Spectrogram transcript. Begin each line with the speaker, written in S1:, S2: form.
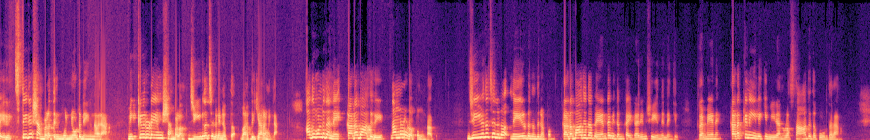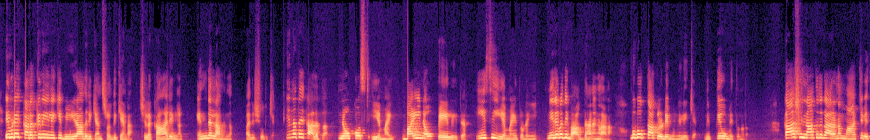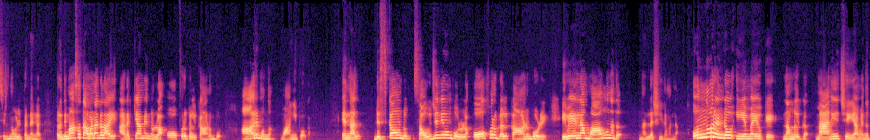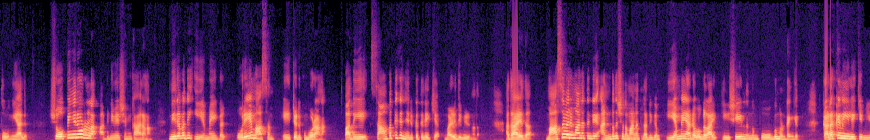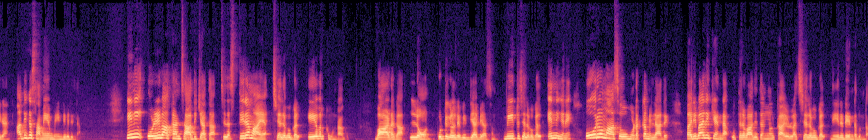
S1: പേരും സ്ഥിര ശമ്പളത്തിൽ മുന്നോട്ട് നീങ്ങുന്നവരാണ്. മിക്കവരുടെയും ശമ്പളം ജീവിത ചെലവിനൊത്ത് വർദ്ധിക്കാറുമില്ല. അതുകൊണ്ട് തന്നെ കടബാധ്യതയും നമ്മളോടൊപ്പം ഉണ്ടാകും. ജീവിത ചെലവ് നേരിടുന്നതിനൊപ്പം കടബാധ്യത വേണ്ട വിധം കൈകാര്യം ചെയ്യുന്നില്ലെങ്കിൽ ക്രമേണ കടക്കിണിയിലേക്ക് വീഴാനുള്ള സാധ്യത കൂടുതലാണ്. ഇവിടെ കടക്കിണിയിലേക്ക് വീഴാതിരിക്കാൻ ശ്രദ്ധിക്കേണ്ട ചില കാര്യങ്ങൾ എന്തെല്ലാമെന്ന് പരിശോധിക്കാം. ഇന്നത്തെ കാലത്ത് no cost E M I buy now pay later easy E M I തുടങ്ങി നിരവധി വാഗ്ദാനങ്ങളാണ് ഉപഭോക്താക്കളുടെ മുന്നിലേക്ക് നിത്യവും എത്തുന്നത്. കാശില്ലാത്തത് കാരണം മാറ്റിവെച്ചിരുന്ന ഉൽപ്പന്നങ്ങൾ പ്രതിമാസ തവണകളായി അടയ്ക്കാമെന്നുള്ള ഓഫറുകൾ കാണുമ്പോൾ ആരും ഒന്ന് വാങ്ങിപ്പോകാം. എന്നാൽ ഡിസ്കൗണ്ടും സൗജന്യവും പോലുള്ള ഓഫറുകൾ കാണുമ്പോഴേ ഇവയെല്ലാം വാങ്ങുന്നത് നല്ല ശീലമല്ല. ഒന്നോ രണ്ടോ ഇ എം ഐ ഒക്കെ നമ്മൾക്ക് മാനേജ് ചെയ്യാമെന്ന് തോന്നിയാലും ഷോപ്പിങ്ങിനോടുള്ള അഭിനിവേശം കാരണം നിരവധി ഇ എം ഐകൾ ഒരേ മാസം ഏറ്റെടുക്കുമ്പോഴാണ്. പതിയെ സാമ്പത്തിക ഞെരുക്കത്തിലേക്ക് വഴുതി വീഴുന്നത്. അതായത് മാസവരുമാനത്തിന്റെ അൻപത് ശതമാനത്തിലധികം ഇ എം ഐ അടവുകളായി കീശയിൽ നിന്നും പോകുന്നുണ്ടെങ്കിൽ കടക്കണിയിലേക്ക് വീഴാൻ അധിക സമയം വേണ്ടിവരില്ല ഇനി ഒഴിവാക്കാൻ സാധിക്കാത്ത ചില സ്ഥിരമായ ചെലവുകൾ ഏവർക്കും ഉണ്ടാകും. വാടക ലോൺ കുട്ടികളുടെ വിദ്യാഭ്യാസം വീട്ടു ചെലവുകൾ എന്നിങ്ങനെ ഓരോ മാസവും മുടക്കമില്ലാതെ പരിപാലിക്കേണ്ട ഉത്തരവാദിത്തങ്ങൾക്കായുള്ള ചെലവുകൾ നേരിടേണ്ടതുണ്ട്.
